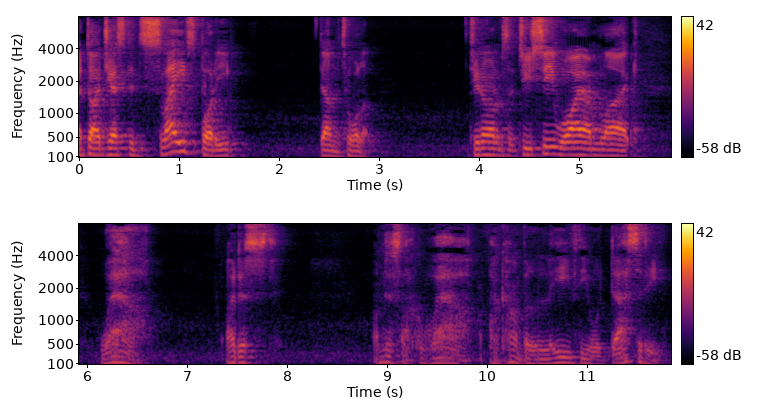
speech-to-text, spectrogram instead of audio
a digested slave's body down the toilet. Do you know what I'm saying? Do you see why I'm like, wow, I just, I'm just like, wow, I can't believe the audacity.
